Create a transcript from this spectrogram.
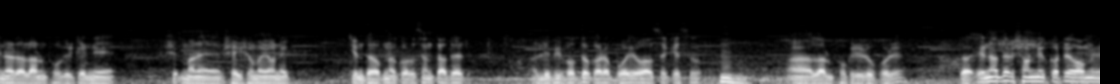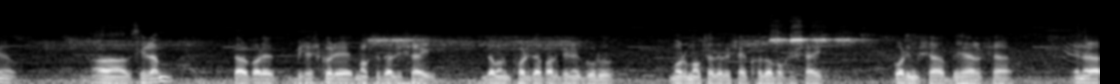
ইনারা লালন ফকিরকে নিয়ে মানে সেই সময় অনেক চিন্তা ভাবনা করেছেন তাদের লিপিবদ্ধ করা বইও আছে কিছু হুম ফকিরের উপরে। তো এনাদের সন্নিকটেও আমি ছিলাম। তারপরে বিশেষ করে মকসুদ আলী শাহী যেমন ফরিদা পারভিনের গুরু মোর মকসুদ আলী শাহ খোদা বকর শাহী করিম শাহ বেহাল শাহ এনারা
